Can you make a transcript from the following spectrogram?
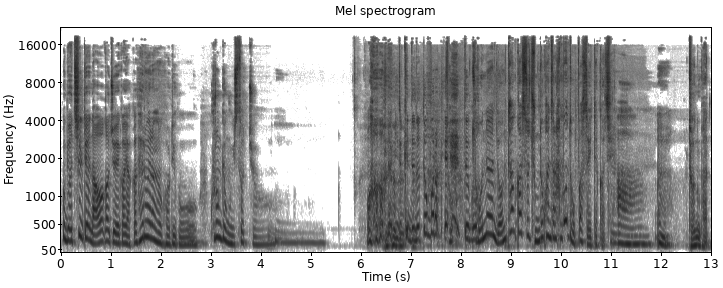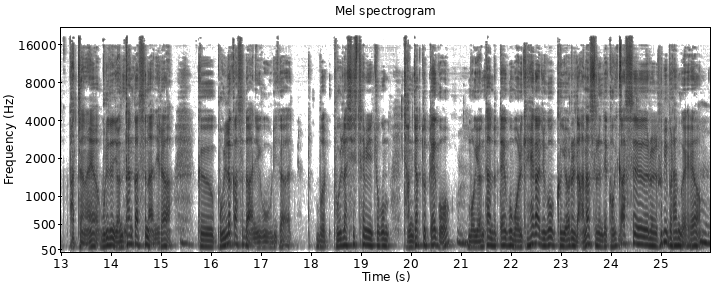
그 며칠 뒤에 나와가지고 애가 약간 헤로인을 거리고 그런 경우 있었죠. 이렇게 눈을 동그랗게 뜨고 저는 연탄가스 중독 환자를 한 번도 못 봤어요 이때까지. 아 응. 저는 봤, 봤잖아요. 우리는 연탄 가스는 아니라 그 보일러 가스도 아니고 우리가 뭐 보일러 시스템이 조금 장작도 떼고 뭐 연탄도 떼고 뭐 이렇게 해가지고 그 열을 나눠 쓰는데 거기 가스를 흡입을 한 거예요. 음.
